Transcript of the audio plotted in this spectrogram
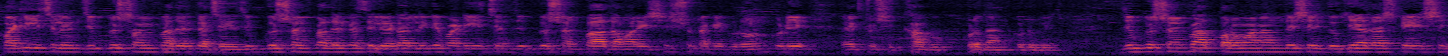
পাঠিয়েছিলেন জীব গোস্বামী পাদের কাছে। জীব গোস্বামী পাদের কাছে লেটার লিখে পাঠিয়েছেন, জীব গোস্বামী পাদ, আমার এই শিষ্যটাকে গ্রহণ করে একটু শিক্ষা প্রদান করবে। জীব গোস্বামী পাদ পরমানন্দে সেই দুখিয়া দাসকে এসে-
